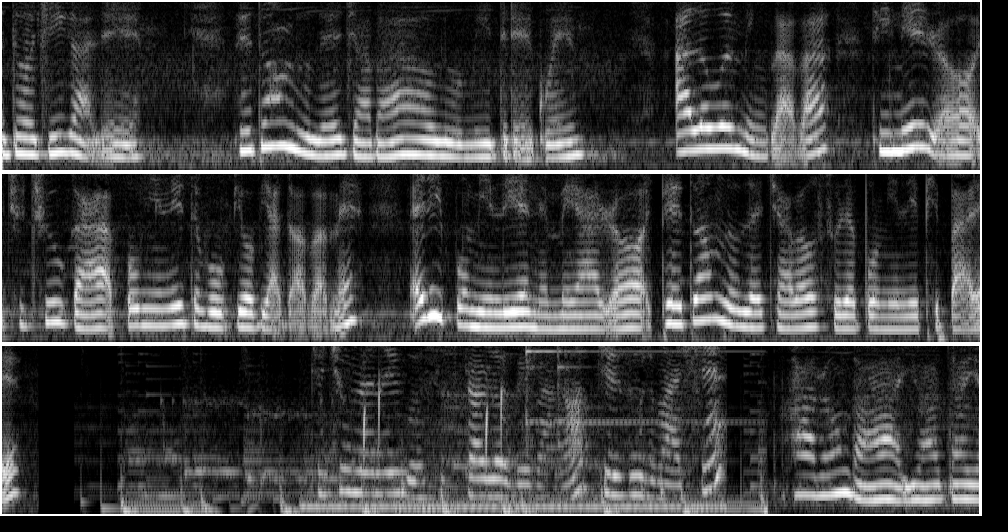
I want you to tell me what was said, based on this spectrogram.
အတော်ကြီးကလည်းဘယ်တော့မှလို့လဲကြပါလို့မိတဲ့ကွယ်အားလုံးပဲမင်္ဂလာပါဒီနေ့တော့ချူချူကပုံမြင်လေးတစ်ပုဒ်ပြောပြသွားပါမယ်အဲ့ဒီပုံမြင်လေးရဲ့နာမည်ကတော့ဘယ်တော့မှလို့လဲကြပါဆိုတဲ့ပုံမြင်လေးဖြစ်ပါတယ်ချူချူလန်းလေးကို subscribe လုပ်ပေးပါနော်ကျေးဇူးတင်ပါရှင်ခါတော့ကရွာသားရ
